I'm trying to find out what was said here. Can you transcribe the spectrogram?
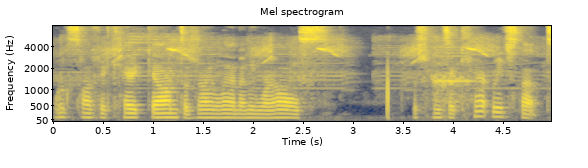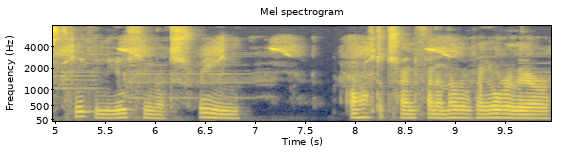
Looks like I can't get onto dry land anywhere else. Which means I can't reach that sleeping Yoshi in a tree. I'll have to try and find another way over there.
